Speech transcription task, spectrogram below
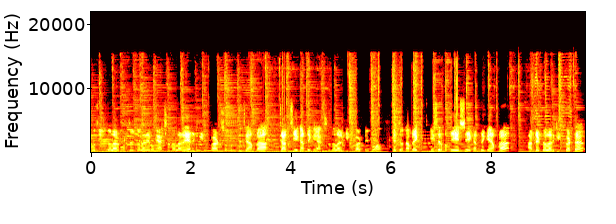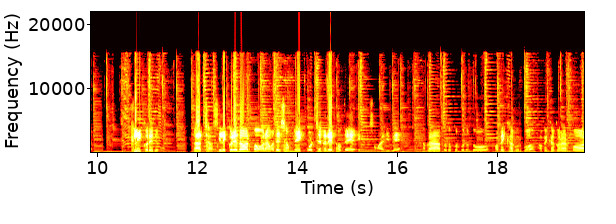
পঁচিশ ডলার পঞ্চাশ ডলার এবং একশো ডলারের গিফট কার্ড শো করতেছে। আমরা চাচ্ছি এখান থেকে একশো ডলার গিফট কার্ড নেব। এর জন্য আমরা নিচের মধ্যে এসে এখান থেকে আমরা হান্ড্রেড ডলার গিফট কার্ডটা ক্লিক করে দেব। আচ্ছা সিলেক্ট করে দেওয়ার পর আমাদের সামনে কোড জেনারেট হতে একটু সময় নেবে। আমরা ততক্ষণ পর্যন্ত অপেক্ষা করব। অপেক্ষা করার পর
